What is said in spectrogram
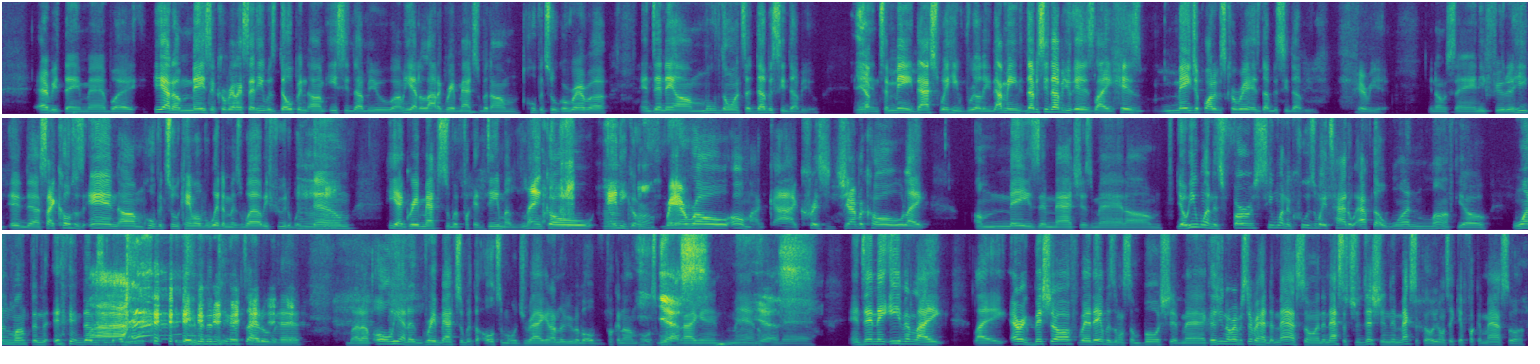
everything, man. But he had an amazing career. Like I said, he was dope in um, ECW. Um, he had a lot of great matches with um Juventud Guerrera, and then they um moved on to WCW. Yep. And to me, that's where he really. I mean, WCW is like his major part of his career is WCW. Period. You know what I'm saying? He feuded. He and uh, Psychosis and um Juventud came over with him as well. He feuded with Mhm. them. He had great matches with fucking Dean Malenko, Eddie Mhm. Guerrero. Oh my God, Chris Jericho. Like amazing matches, man. Um, yo, he won his first. He won the cruiserweight title after one month, yo. One month in, in WCW. Wow. Gave him the damn title, man. But um, oh, we had a great matchup with the Ultimo Dragon. I don't know if you remember fucking um Ultimo Yes. Dragon, man. Yes. Oh, man. And then they even like like Eric Bischoff, where they was on some bullshit, man. Because you know Rey Mysterio had the mask on, and that's a tradition in Mexico. You don't take your fucking mask off.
